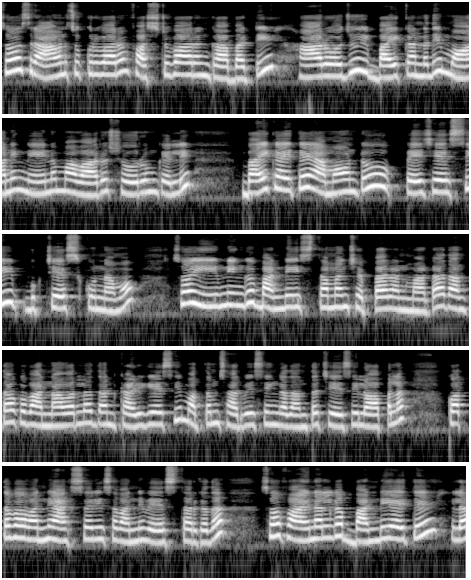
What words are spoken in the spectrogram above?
సో శ్రావణ శుక్రవారం ఫస్ట్ వారం కాబట్టి ఆ రోజు ఈ బైక్ అన్నది మార్నింగ్ నేను మా వారు షోరూమ్కి వెళ్ళి బైక్ అయితే అమౌంట్ పే చేసి బుక్ చేసుకున్నాము. సో ఈవినింగ్ బండి ఇస్తామని చెప్పారనమాట అదంతా ఒక వన్ అవర్లో దాన్ని కడిగేసి మొత్తం సర్వీసింగ్ అదంతా చేసి లోపల కొత్తవి అవన్నీ యాక్సరీస్ అవన్నీ వేస్తారు కదా. సో ఫైనల్గా బండి అయితే ఇలా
